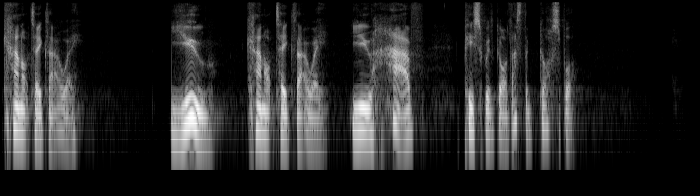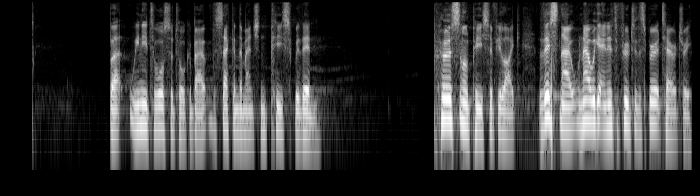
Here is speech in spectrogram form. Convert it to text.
cannot take that away. You cannot take that away. You have peace with God. That's the gospel. But we need to also talk about the second dimension, peace within. Personal peace, if you like. This now, now we're getting into fruit of the Spirit territory.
